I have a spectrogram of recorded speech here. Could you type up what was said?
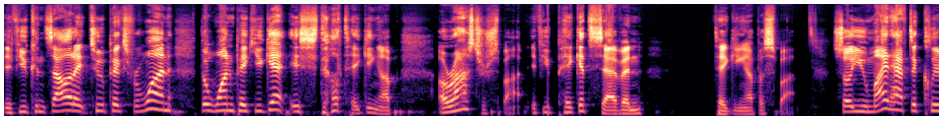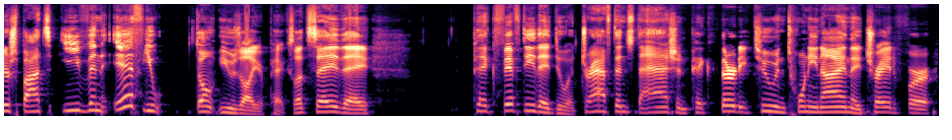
If you consolidate two picks for one, the one pick you get is still taking up a roster spot. If you pick at seven, taking up a spot. So you might have to clear spots even if you don't use all your picks. Let's say they pick 50, they do a draft and stash and pick 32 and 29, they trade for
